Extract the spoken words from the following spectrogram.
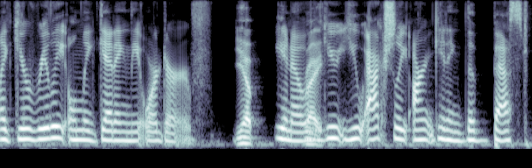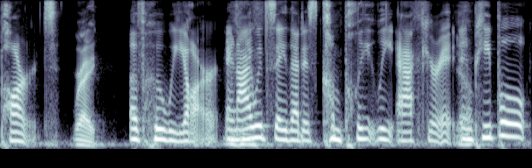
like you're really only getting the hors d'oeuvre. Yep. You know, Right. you you actually aren't getting the best part Right. Of who we are. And Mm-hmm. I would say that is completely accurate. And people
